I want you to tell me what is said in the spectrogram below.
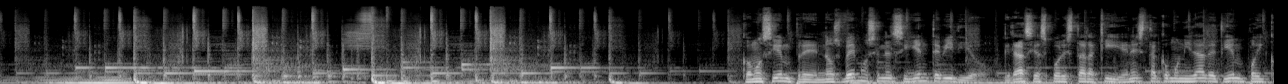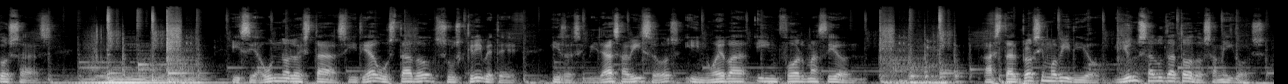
Como siempre, nos vemos en el siguiente vídeo. Gracias por estar aquí en esta comunidad de tiempo y cosas. Y si aún no lo estás y te ha gustado, suscríbete y recibirás avisos y nueva información. Hasta el próximo vídeo y un saludo a todos amigos.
